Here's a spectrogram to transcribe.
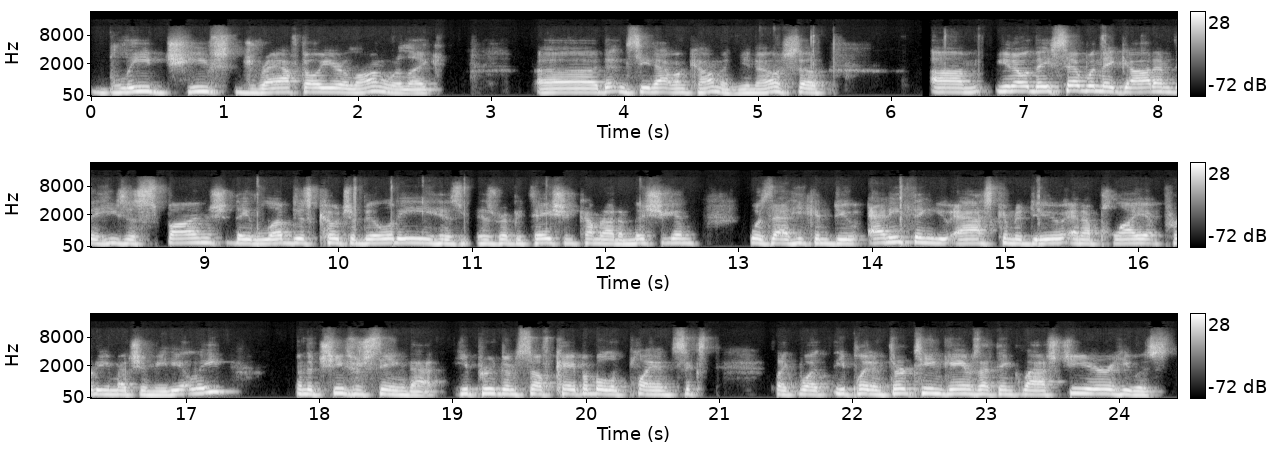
bleed Chiefs draft all year long were like, uh, didn't see that one coming, you know. So, um, you know, they said when they got him that he's a sponge. They loved his coachability, his his reputation coming out of Michigan was that he can do anything you ask him to do and apply it pretty much immediately. And the Chiefs are seeing that. He proved himself capable of playing six, like what he played in 13 games, I think, last year. He was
